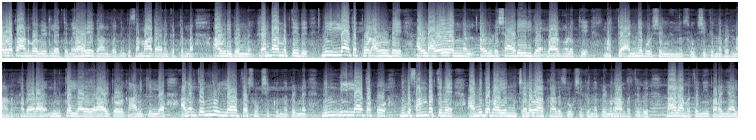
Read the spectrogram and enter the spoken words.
അവളെ കാണുമ്പോൾ വീട്ടിലെത്തുമ്പോൾ ഭാര്യയെ കാണുമ്പോൾ നിനക്ക് സമാധാനം കിട്ടുന്ന ആ ഒരു പെണ്ണ്. രണ്ടാമത്തേത് നീ ഇല്ലാത്തപ്പോൾ അവരുടെ അവളുടെ അവയവങ്ങൾ അവളുടെ ശാരീരിക ഭാഗങ്ങളൊക്കെ മറ്റ് അന്യപുരുഷനിൽ നിന്ന് സൂക്ഷിക്കുന്ന പെണ്ണാണ്. വേറെ നിനക്കല്ലാതെ വേറെ ആർക്കും അവൾ കാണിക്കില്ല. അങ്ങനത്തെ ഒന്നും ഇല്ലാത്ത സൂക്ഷിക്കുന്ന പെണ്ണ്. നീ ഇല്ലാത്തപ്പോ നിന്റെ സമ്പത്തിനെ അമിതമായി ഒന്നും ചെലവാക്കാതെ സൂക്ഷിക്കുന്ന പെണ്ണ് നാലാമത്തെ നീ പറഞ്ഞാൽ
